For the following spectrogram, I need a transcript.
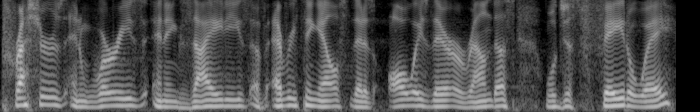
pressures and worries and anxieties of everything else that is always there around us will just fade away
